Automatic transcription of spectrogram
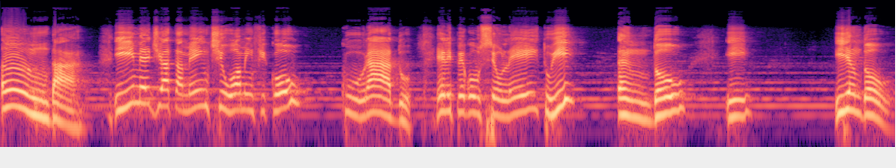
anda. E imediatamente o homem ficou curado. Ele pegou o seu leito e andou e e andou.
